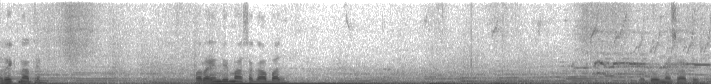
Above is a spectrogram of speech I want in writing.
Rake natin. Para hindi masagabal. Doon na sa atin.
